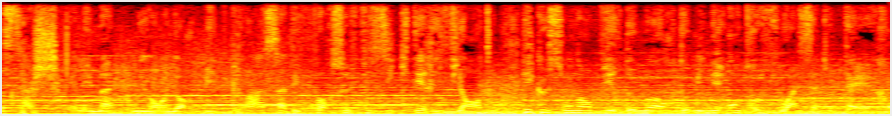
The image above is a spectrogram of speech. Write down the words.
Sache qu'elle est maintenue en orbite grâce à des forces physiques terrifiantes et que son empire de mort dominait autrefois cette terre.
